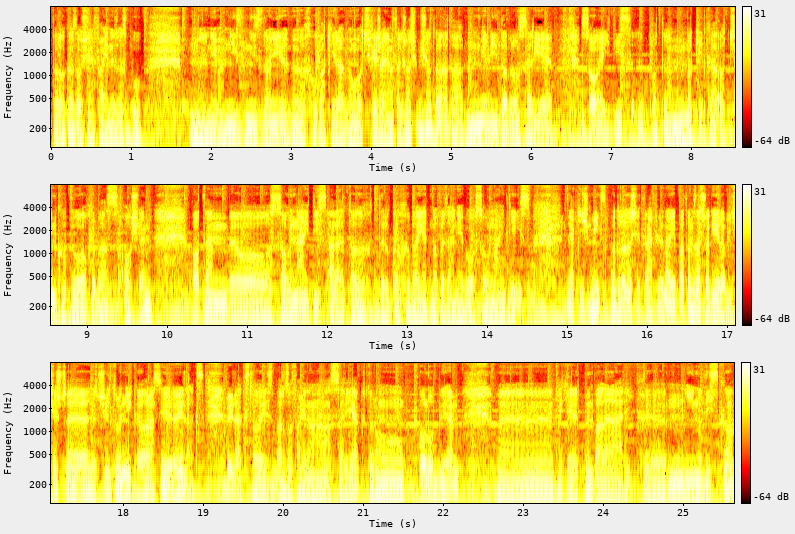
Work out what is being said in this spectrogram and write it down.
to okazał się fajny zespół. Mm, nie mam nic, nic do nich. No, chłopaki robią, odświeżają także 80 lata. Mieli dobrą serię Soul 80s, potem no kilka odcinków było, chyba z 8. Potem było Soul 90s, ale to tylko chyba jedno wydanie było Soul 90s. Jakiś mix po drodze się trafił, no i potem zaczęli robić jeszcze Chilltronikę oraz Relax. Relax to jest bardzo fajna seria, którą polubiłem e, takie rytmy balearik e, i nudisco,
